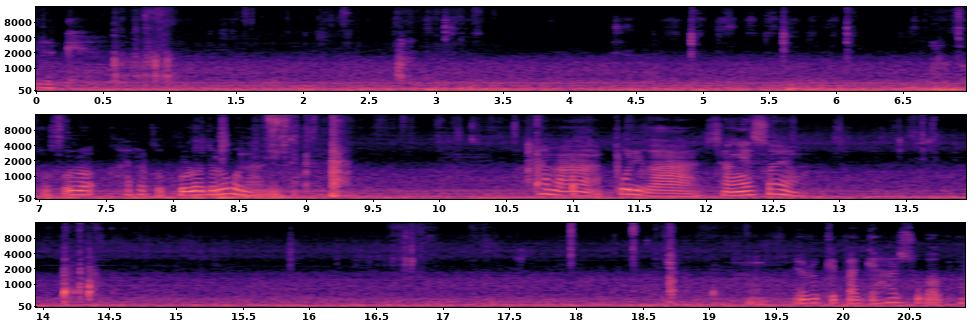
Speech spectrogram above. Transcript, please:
이렇게. 굴러 하루 굴러 들고 나겠다. 하마 뿌리가 상했어요 이렇게밖에 할 수가 없고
